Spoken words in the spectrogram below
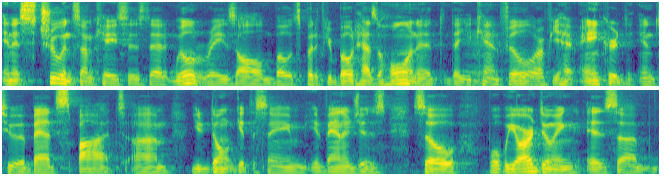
And it's true in some cases that it will raise all boats, but if your boat has a hole in it that you mm can't fill, or if you have anchored into a bad spot, um, you don't get the same advantages. So what we are doing is um,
